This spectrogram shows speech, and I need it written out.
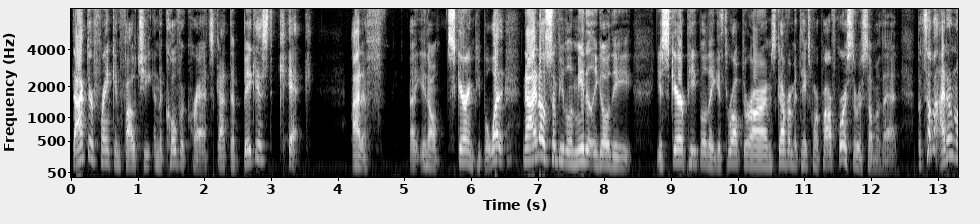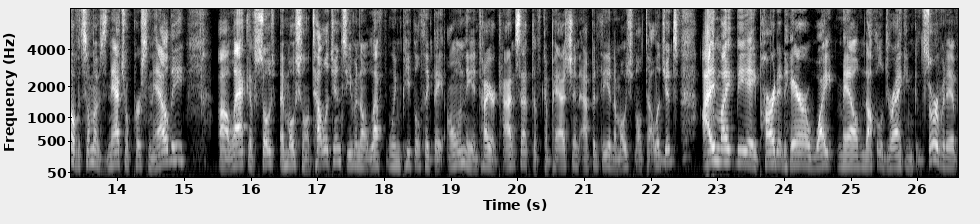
Dr. Frank and Fauci and the COVIDcrats got the biggest kick out of, uh, you know, scaring people. What now? I know some people immediately go the you scare people, they get throw up their arms, government takes more power. Of course, there was some of that. But some, I don't know if it's some of his natural personality, uh, lack of emotional intelligence, even though left wing people think they own the entire concept of compassion, empathy, and emotional intelligence. I might be a parted hair, white male, knuckle dragging conservative,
